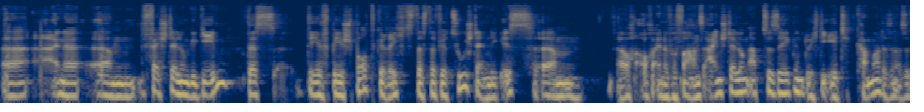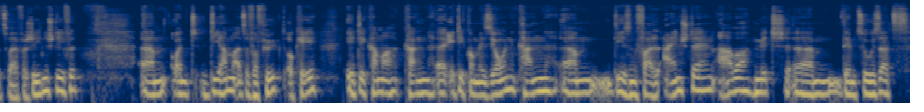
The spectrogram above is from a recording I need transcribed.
äh, eine ähm, Feststellung gegeben des DFB Sportgerichts, das dafür zuständig ist, ähm, auch, auch eine Verfahrenseinstellung abzusegnen durch die Ethikkammer. Das sind also zwei verschiedene Stiefel. Ähm, und die haben also verfügt, okay, Ethikkammer kann, äh, Ethikkommission kann ähm, diesen Fall einstellen, aber mit ähm, dem Zusatz,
